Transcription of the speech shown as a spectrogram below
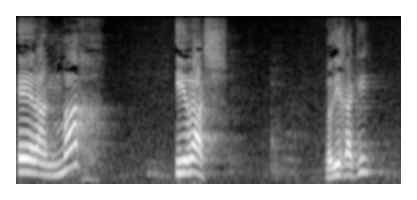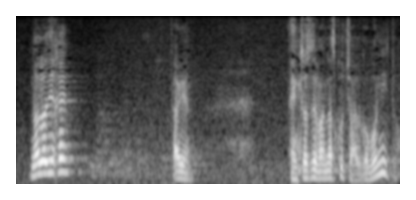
eran Mach y Rash. ¿Lo dije aquí? ¿No lo dije? Está bien. Entonces van a escuchar algo bonito.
